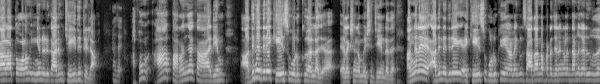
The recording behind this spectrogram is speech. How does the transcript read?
കാലത്തോളം ഇങ്ങനൊരു കാര്യം ചെയ്തിട്ടില്ല. അപ്പം ആ പറഞ്ഞ കാര്യം അതിനെതിരെ കേസ് കൊടുക്കുകയല്ല ഇലക്ഷൻ കമ്മീഷൻ ചെയ്യേണ്ടത്. അങ്ങനെ അതിനെതിരെ കേസ് കൊടുക്കുകയാണെങ്കിൽ സാധാരണപ്പെട്ട ജനങ്ങൾ എന്താണ് കരുതുന്നത്?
